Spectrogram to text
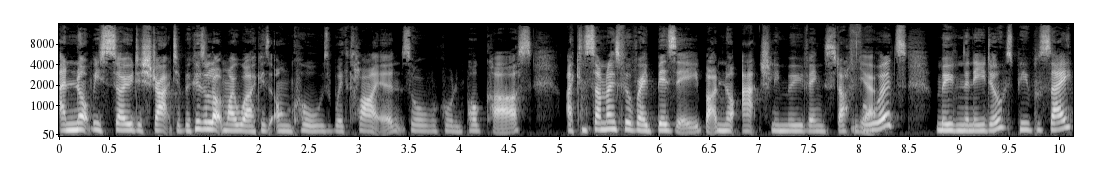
and not be so distracted because a lot of my work is on calls with clients or recording podcasts. I can sometimes feel very busy, but I'm not actually moving stuff yeah. forwards, moving the needle, as people say.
